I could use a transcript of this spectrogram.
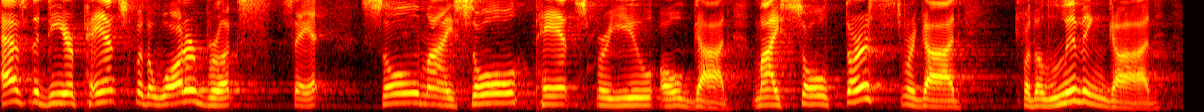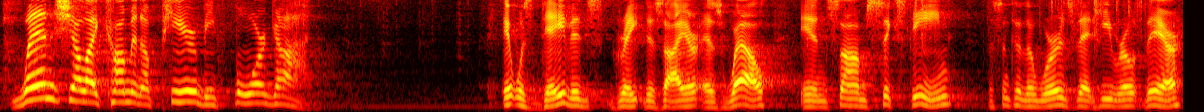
As the deer pants for the water brooks, say it, so my soul pants for you, O God. My soul thirsts for God, for the living God. When shall I come and appear before God? It was David's great desire as well in Psalm 16. Listen to the words that he wrote there.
